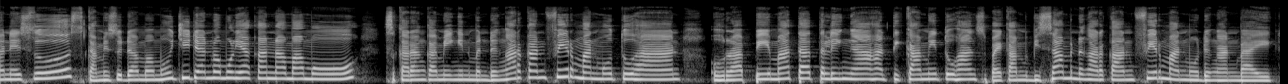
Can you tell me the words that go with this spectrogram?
Yesus, kami sudah memuji dan memuliakan namamu. Sekarang kami ingin mendengarkan firman-Mu Tuhan. Urapi mata telinga hati kami Tuhan supaya kami bisa mendengarkan firman-Mu dengan baik.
